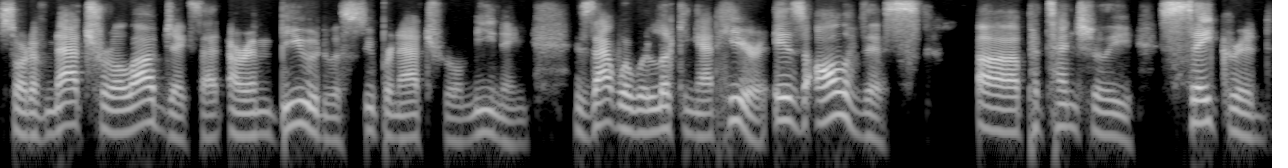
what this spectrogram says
sort of natural objects that are imbued with supernatural meaning. Is that what we're looking at here? Is all of this uh, potentially sacred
